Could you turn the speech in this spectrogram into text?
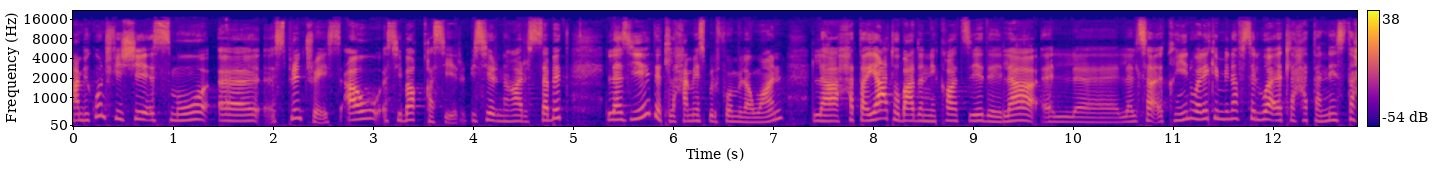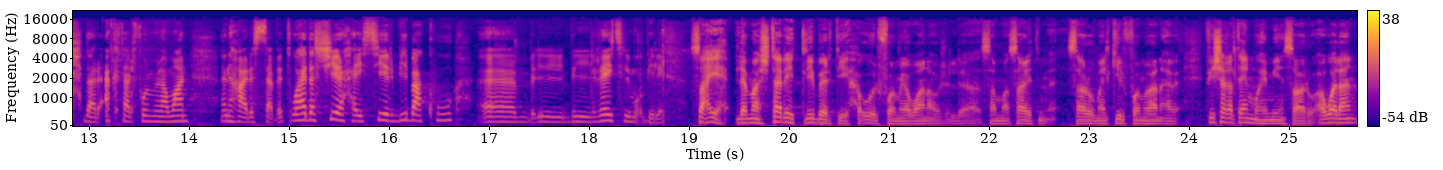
عم بيكون في شيء اسمه sprint race أو سباق قصير. بيصير نهار السبت لزيادة الحماس بالفورمولا 1 لحتى يعطوا بعض النقاط زيادة للسائقين ولكن بنفس الوقت لحتى الناس تحضر أكثر فورمولا 1 نهار السبت. وهذا الشيء رح يصير بباكو آه، بال race المقبلة. صحيح. لما اشترت ليبرتي حقوق الفورمولا 1 أو صارت صاروا مالكي الفورمولا 1 في شغلتين مهمين صاروا. اولا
